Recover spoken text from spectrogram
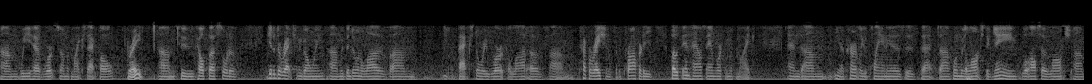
Um, we have worked some with Mike Stackpole Great. um, to help us sort of get a direction going. Um, we've been doing a lot of um, you know, backstory work, a lot of um, preparation for the property, both in-house and working with Mike. And um, you know, currently the plan is is that uh, when we launch the game, we'll also launch um,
